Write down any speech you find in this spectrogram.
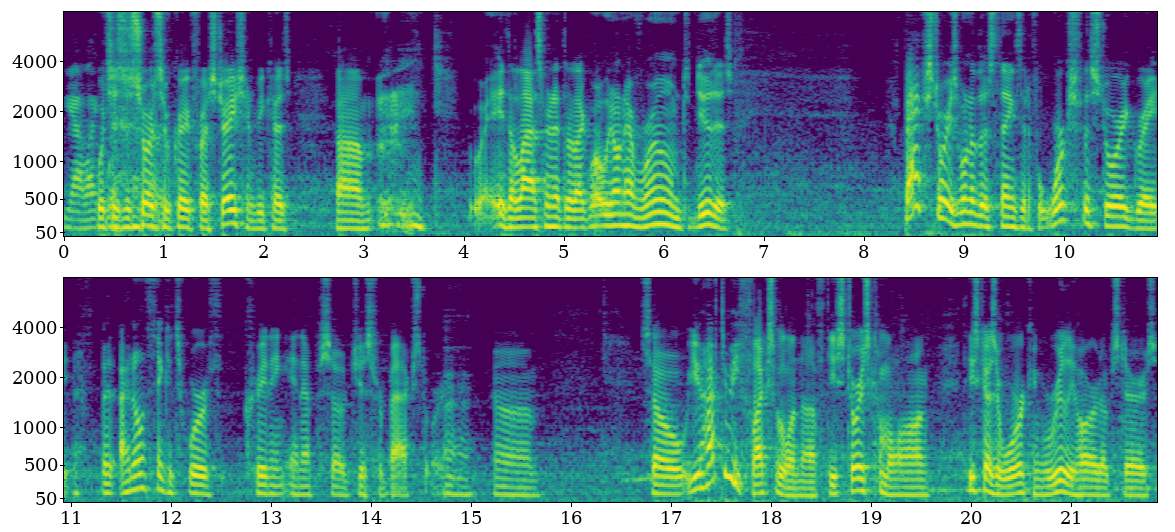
Yeah, like which is a source of great frustration because um, at the last minute they're like, "Well, we don't have room to do this." Backstory is one of those things that if it works for the story, great. But I don't think it's worth creating an episode just for backstory. Um, so you have to be flexible enough. These stories come along. These guys are working really hard upstairs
